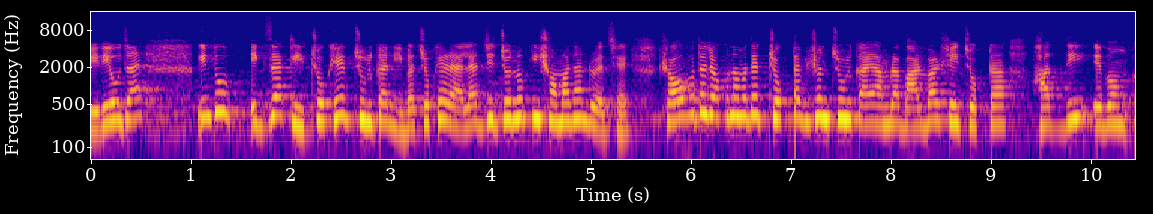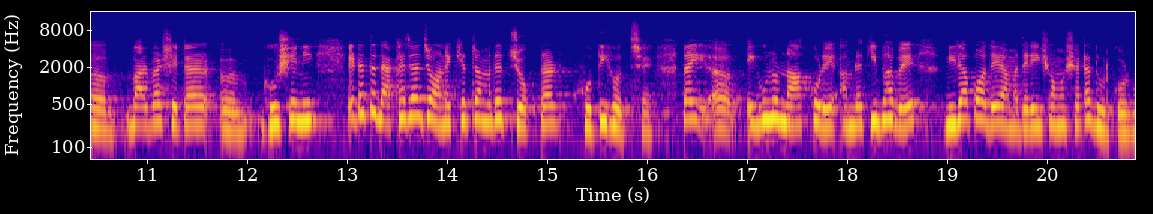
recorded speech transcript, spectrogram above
বেড়েও যায়। কিন্তু এক্স্যাক্টলি চোখের চুলকানি বা চোখের অ্যালার্জির জন্য কি সমাধান রয়েছে? স্বভাবত যখন আমাদের চোখটা ভীষণ চুলকায়, আমরা বারবার সেই চোখটা হাত দিই এবং বারবার সেটা ঘষে নিই। এটাতে দেখা যায় যে অনেক ক্ষেত্রে আমাদের চোখটার ক্ষতি হচ্ছে। তাই এগুলো না করে আমরা কীভাবে নিরাপদে আমাদের এই সমস্যাটা দূর করব?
